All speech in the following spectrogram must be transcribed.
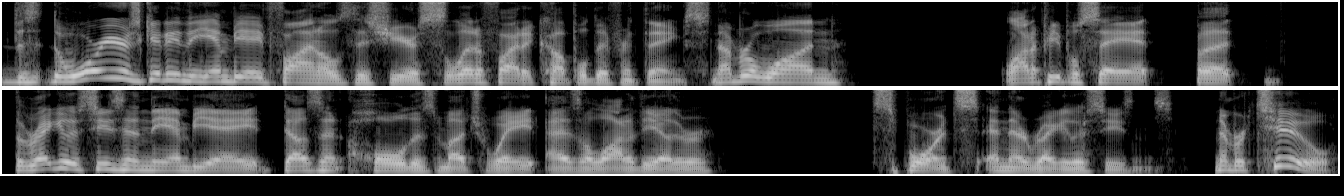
the, the Warriors getting the NBA Finals this year solidified a couple different things. Number one, a lot of people say it, but the regular season in the NBA doesn't hold as much weight as a lot of the other sports and their regular seasons. Number two,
